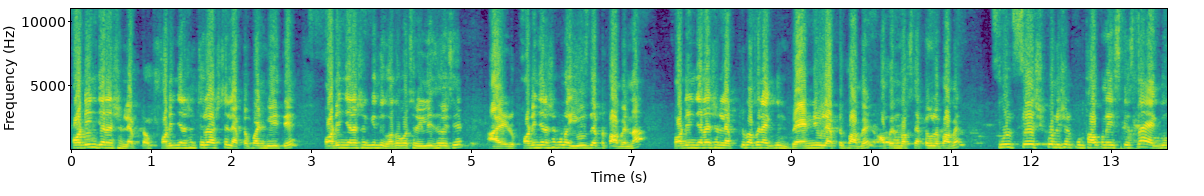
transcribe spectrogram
fourteen generation laptop fourteen generation চলে আসছে ল্যাপটপ পয়েন্ট বিডিতে ফোরটিন জেনারেশন কিন্তু গত বছর রিলিজ হয়েছে। আর ফোরটিন জেনারেশন কোনো ইউজ ল্যাপটপ পাবেন না। ফোরটিন জেনারেশন ল্যাপটপ পাবেন, একদম ব্র্যান্ড নিউ ল্যাপটপ পাবেন ওপেন বক্স ল্যাপটপগুলো পাবেন। ফুল ফ্রেশ কন্ডিশন কোথাও কোনো স্কেচ না একদম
